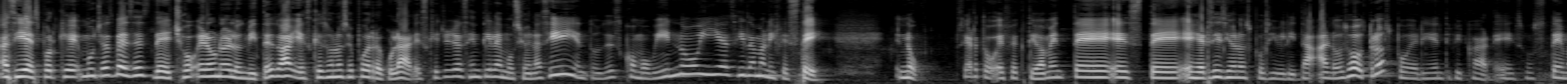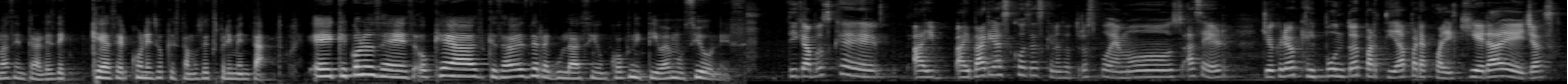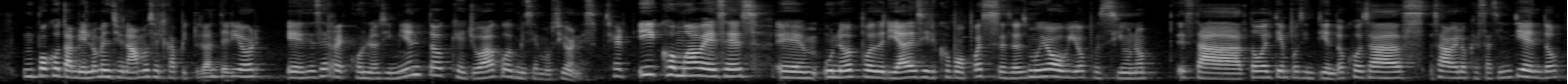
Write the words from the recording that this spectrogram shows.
Así es, porque muchas veces, de hecho, era uno de los mitos, ay, es que eso no se puede regular, es que yo ya sentí la emoción así y entonces como vino y así la manifesté. No, ¿cierto? Efectivamente, este ejercicio nos posibilita a nosotros poder identificar esos temas centrales de qué hacer con eso que estamos experimentando. Eh, ¿Qué conoces o qué, has, qué sabes de regulación cognitiva de emociones? Digamos que hay, hay varias cosas que nosotros podemos hacer. Yo creo que el punto de partida para cualquiera de ellas un poco también lo mencionábamos el capítulo anterior, es ese reconocimiento que yo hago de mis emociones, ¿cierto? Y como a veces em, uno podría decir como, pues eso es muy obvio, pues si uno está todo el tiempo sintiendo cosas, sabe lo que está sintiendo,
